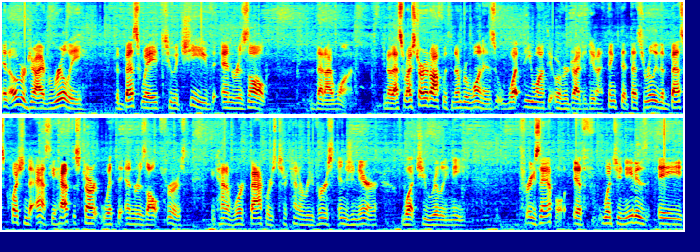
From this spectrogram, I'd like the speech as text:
an overdrive really the best way to achieve the end result that I want? You know, that's what I started off with. Number one is what do you want the overdrive to do? And I think that that's really the best question to ask. You have to start with the end result first and kind of work backwards to kind of reverse engineer what you really need. For example, if what you need is a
